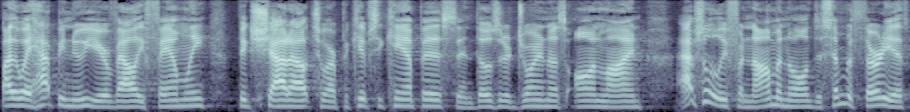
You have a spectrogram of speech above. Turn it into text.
by the way, Happy New Year, Valley family. Big shout out to our Poughkeepsie campus and those that are joining us online. Absolutely phenomenal. On December 30th,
